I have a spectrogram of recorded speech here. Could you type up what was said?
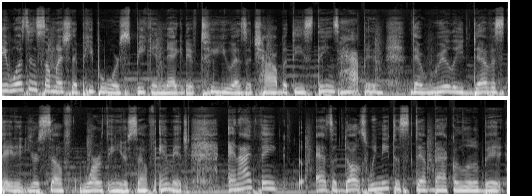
it wasn't so much that people were speaking negative to you as a child, but these things happened that really devastated your self worth and your self image. And I think as adults, we need to step back a little bit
